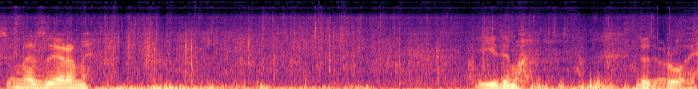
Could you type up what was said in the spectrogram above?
з цими озерами. Їдемо до дороги.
